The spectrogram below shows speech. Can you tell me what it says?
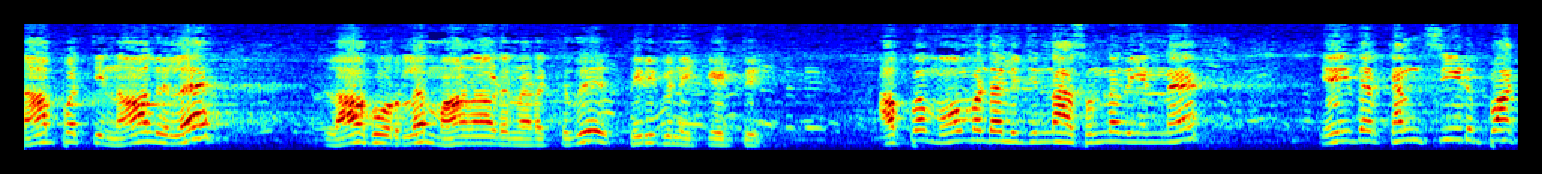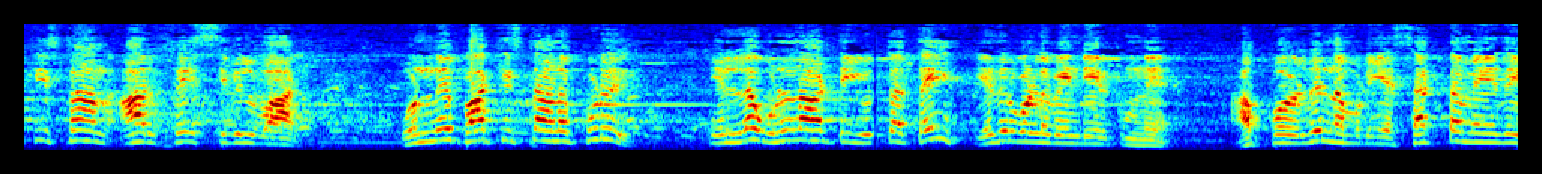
நாற்பத்தி நாலுல லாகூர்ல மாநாடு நடக்குது பிரிவினை கேட்டு. அப்ப முகமது அலி ஜின்னா சொன்னது என்ன? Either concede Pakistan or face civil war. ஒன்னு பாகிஸ்தான குடு இல்ல உள்நாட்டு யுத்தத்தை எதிர்கொள்ள வேண்டியிருக்கும்னு. அப்பொழுது நம்முடைய சட்டமேதை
